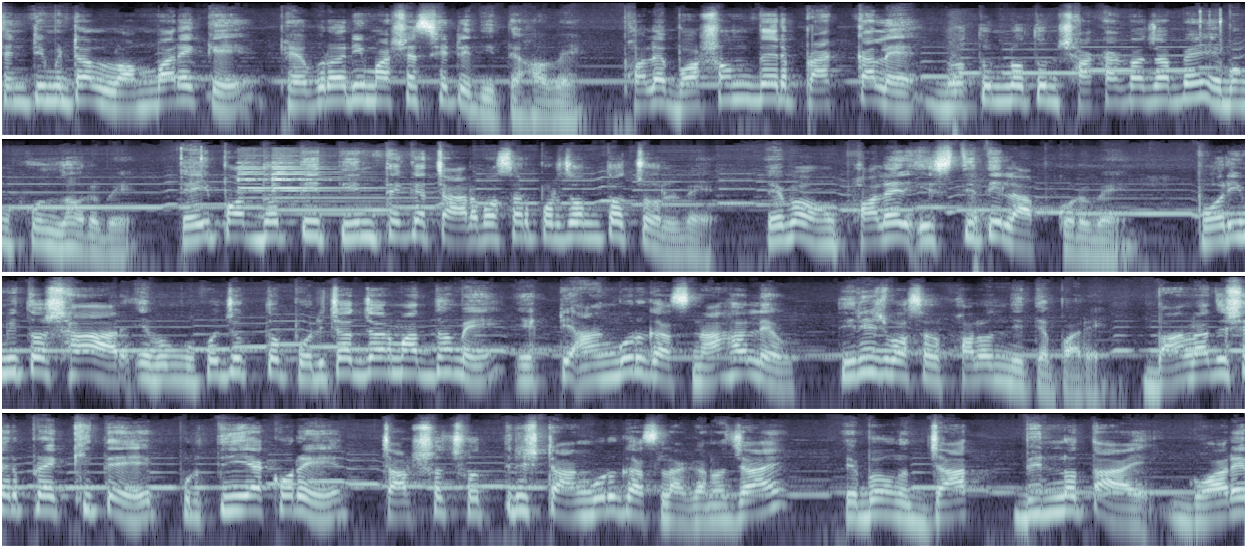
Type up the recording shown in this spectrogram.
সেন্টিমিটার লম্বা রেখে ফেব্রুয়ারি মাসে সেটে দিতে হবে। ফলে বসন্তের প্রাককালে নতুন নতুন শাখা গজাবে এবং ফুল ধরবে। এই পদ্ধতি তিন থেকে চার বছর পর্যন্ত চলবে এবং ফলের স্থিতি লাভ করবে। পরিমিত সার এবং উপযুক্ত পরিচর্যার মাধ্যমে একটি আঙ্গুর গাছ না হলেও তিরিশ বছর ফলন দিতে পারে। বাংলাদেশের প্রেক্ষিতে প্রতি একরে চারশো ছত্রিশটা আঙ্গুর গাছ লাগানো যায়। এবং জাত ভিন্নতায় গড়ে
